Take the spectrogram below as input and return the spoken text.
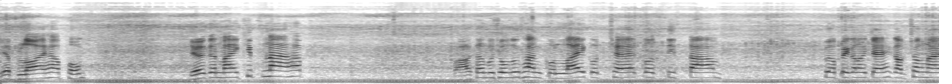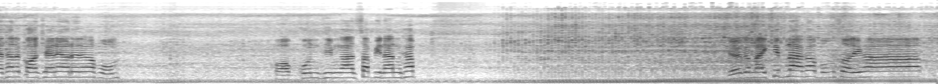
เรียบร้อยครับผม เจอกันไหมคลิปหน้าครับ ฝากท่านผู้ชมทุกท่านกดไลค์กดแชร์กดติดตาม เพื่อเป็นกำลังใจให้กับช่องนายธนกรชาแนลด้วยนะครับผม ขอบคุณทีมงานซับอีนันครับ เจอกันใหม่คลิปหน้าครับผมสวัสดีครับ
